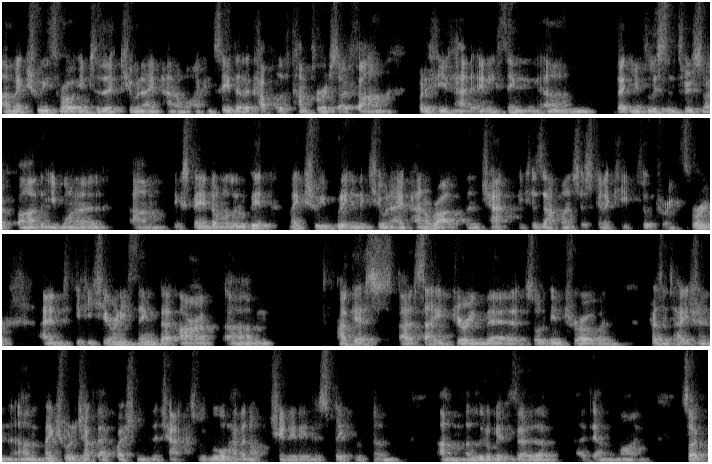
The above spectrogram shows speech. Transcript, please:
uh, make sure you throw it into the Q&A panel. I can see that a couple have come through so far, but if you've had anything um, that you've listened to so far that you want to um, expand on a little bit, make sure you put it in the Q&A panel rather than chat because that one's just going to keep filtering through. And if you hear anything that our, um, our guests uh, say during their sort of intro and presentation, um, make sure to chuck that question in the chat because we will have an opportunity to speak with them um, a little bit further uh, down the line. So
